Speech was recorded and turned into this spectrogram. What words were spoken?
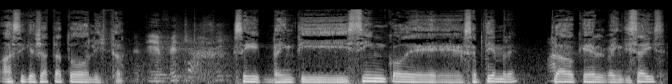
así que ya está todo listo. ¿Tiene fecha? Sí. Sí, 25 de septiembre, dado que el 26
